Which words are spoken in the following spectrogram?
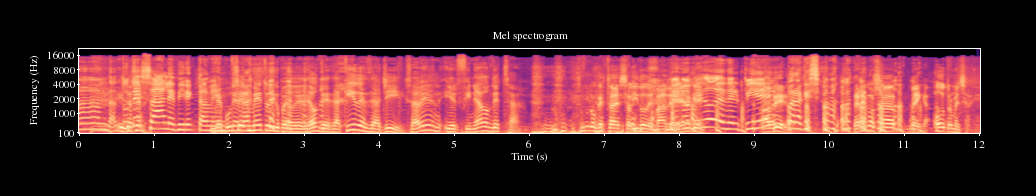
Anda, tú te sales directamente. Me puse el metro y digo, pero ¿desde dónde? ¿Desde aquí o desde allí? ¿Saben? ¿Y el final dónde está? Tú lo que estás es salido de madre. Me ¿eh? lo Que- pido desde el pie A ver. para que más- Tenemos a. Venga, otro mensaje.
